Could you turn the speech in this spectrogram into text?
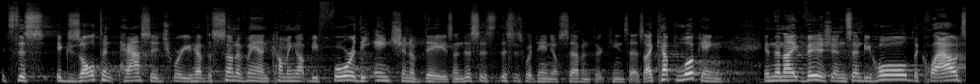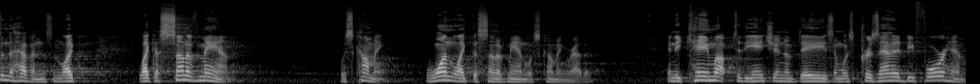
it's this exultant passage where you have the Son of Man coming up before the Ancient of Days. And this is, this is what Daniel 7 13 says. I kept looking in the night visions, and behold, the clouds in the heavens, and like, like a Son of Man was coming. One like the Son of Man was coming, rather. And he came up to the Ancient of Days and was presented before him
